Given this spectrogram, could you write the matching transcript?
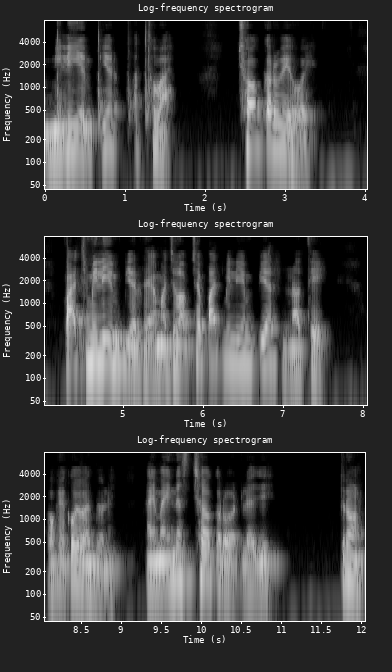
મિલી એમ્પિયર અથવા છ કરવી હોય. પાંચ મિલી એમ્પિયર થાય. આમાં જવાબ છે પાંચ મિલી એમ્પિયર નથી. ઓકે, કોઈ વાંધો નહીં. અહીં માઇનસ છ કરો એટલે હજી ત્રણ.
